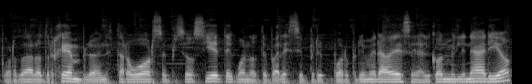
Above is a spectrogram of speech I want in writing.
Por dar otro ejemplo, en Star Wars Episodio 7, cuando te aparece por primera vez el halcón milenario.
